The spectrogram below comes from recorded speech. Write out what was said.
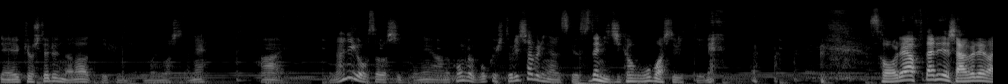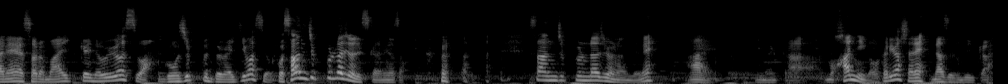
影響してるんだなっていうふうに思いましたね。はい。何が恐ろしいってね、あの、今回僕一人喋りなんですけど、すでに時間をオーバーしてるっていうね。そりゃ二人で喋ればね、それ毎回伸びますわ。50分とかいきますよ。これ30分ラジオですから、皆さん。30分ラジオなんでね。はい。なんか、もう犯人が分かりましたね。なぜ伸びるか。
